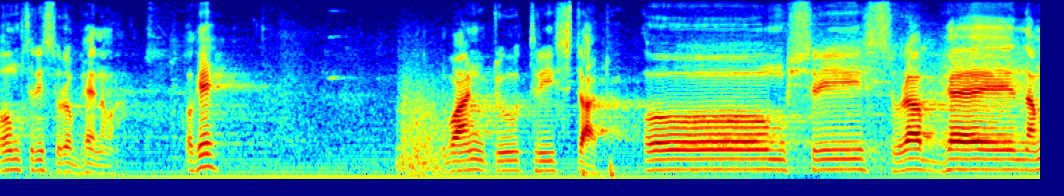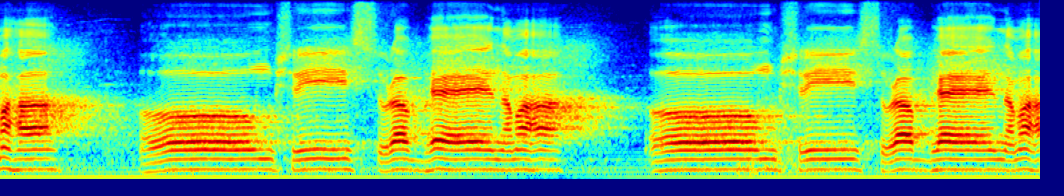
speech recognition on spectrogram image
ओम श्री सुरभ्य नमा। Okay one two three start Om Shri सुरभ्य नमः। ओम श्री सुरभ्य नमः। ओम श्री सुरभ्य नमः।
